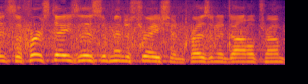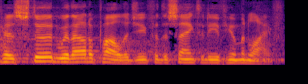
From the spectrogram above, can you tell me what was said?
Since the first days of this administration, President Donald Trump has stood without apology for the sanctity of human life.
